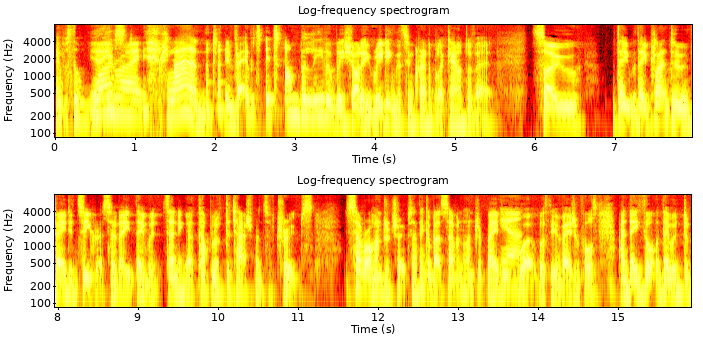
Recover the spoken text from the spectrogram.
It was the Yeah, worst right. planned. inva- it was, it's unbelievably shoddy reading this incredible account of it. So. They, they planned to invade in secret, so they, they were sending a couple of detachments of troops, several hundred troops. I think about 700 maybe Yeah. were, was the invasion force. And they thought they were de-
